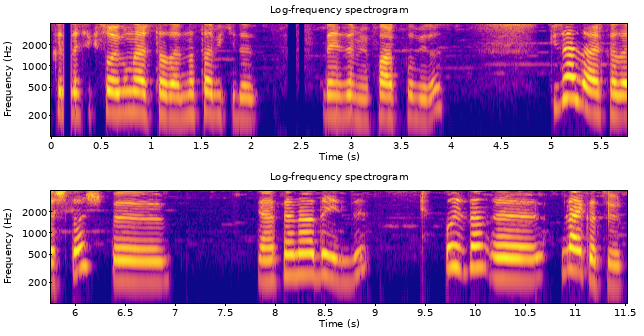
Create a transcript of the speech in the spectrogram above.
klasik soygun haritalarına tabii ki de benzemiyor. Farklı biraz. Güzeldi arkadaşlar. Ee, yani fena değildi. O yüzden e, like atıyorum.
